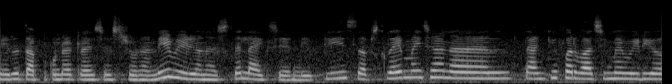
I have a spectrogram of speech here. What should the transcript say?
మీరు తప్పకుండా ట్రై చేసి చూడండి. వీడియో నచ్చితే లైక్ చేయండి. Please subscribe my channel. Thank you for watching my video.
